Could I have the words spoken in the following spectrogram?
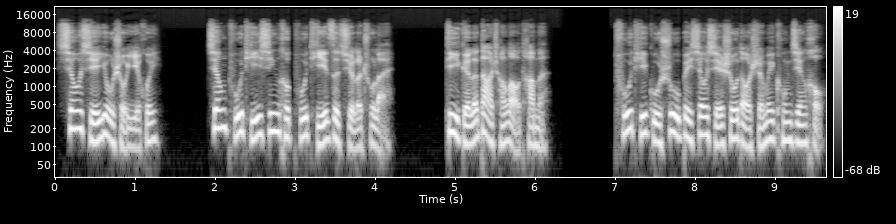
萧邪右手一挥，将菩提心和菩提子取了出来，递给了大长老他们。菩提古树被萧邪收到神威空间后，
